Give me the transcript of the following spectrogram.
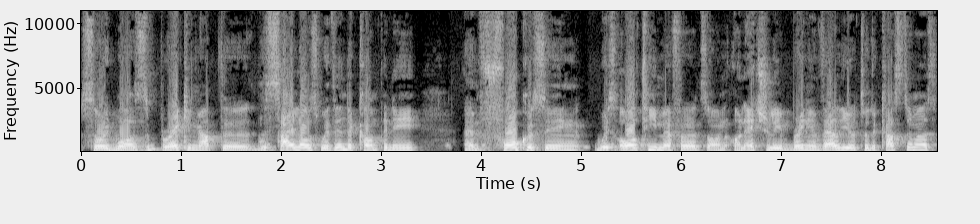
So it was breaking up the the silos within the company and focusing with all team efforts on on actually bringing value to the customers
